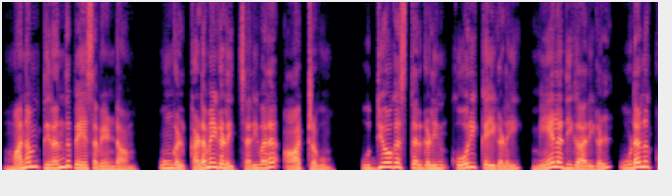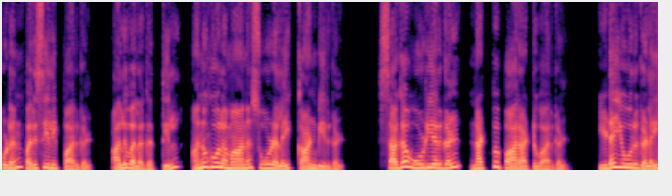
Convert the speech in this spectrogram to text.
மனம் திறந்து பேச வேண்டாம். உங்கள் கடமைகளைச் சரிவர ஆற்றவும். உத்தியோகஸ்தர்களின் கோரிக்கைகளை மேலதிகாரிகள் உடனுக்குடன் பரிசீலிப்பார்கள். அலுவலகத்தில் அனுகூலமான சூழலைக் காண்பீர்கள். சக ஊழியர்கள் நட்பு பாராட்டுவார்கள். இடையூறுகளை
